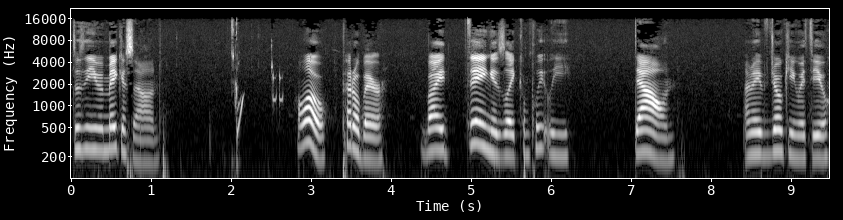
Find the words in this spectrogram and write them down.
doesn't even make a sound. Hello, pedal bear. My thing is like completely down. I'm even joking with you.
